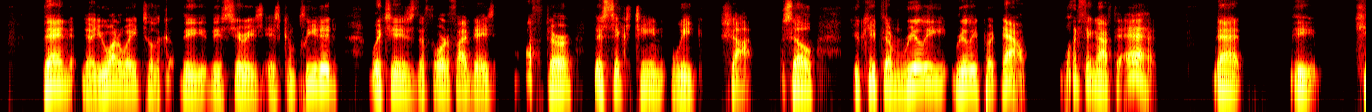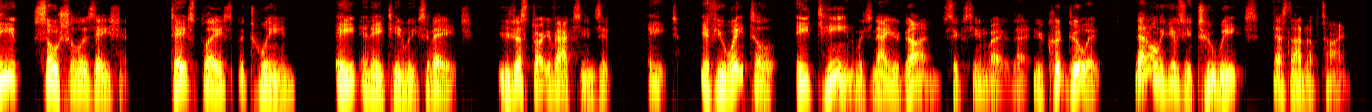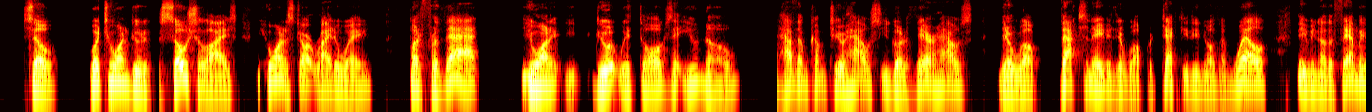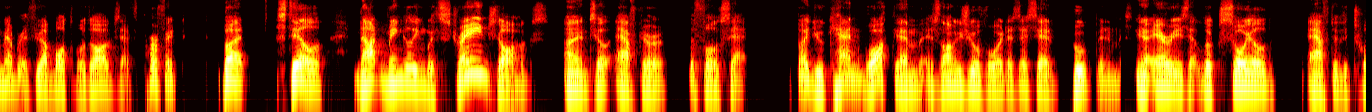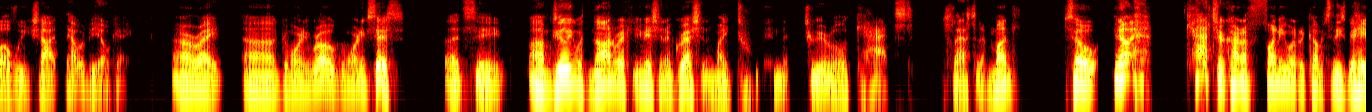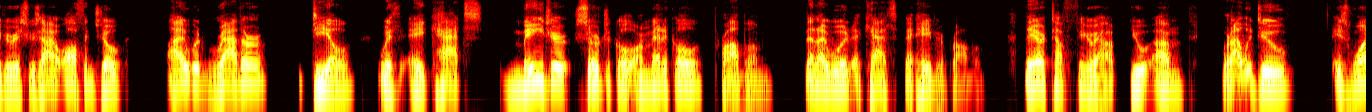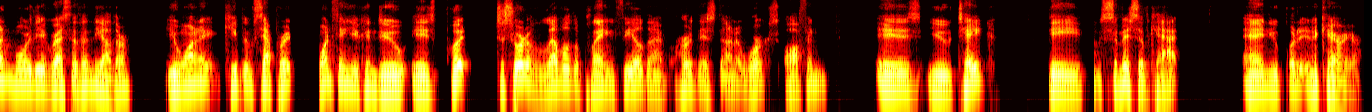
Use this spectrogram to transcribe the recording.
then you, know, you want to wait till the, the the series is completed, which is the four to five days after the 16 week shot. So you keep them really, really put. Now, one thing I have to add that the key socialization takes place between eight and 18 weeks of age. You just start your vaccines at eight. If you wait till 18, which now you're done, 16, right, that you could do it, that only gives you two weeks. That's not enough time. So, what you want to do to socialize, you want to start right away. But for that, you want to do it with dogs that you know have them come to your house. You go to their house. They're well vaccinated. They're well protected. You know them well. Maybe another family member. If you have multiple dogs, that's perfect. But still not mingling with strange dogs until after the full set. But you can walk them as long as you avoid, as I said, poop and you know, areas that look soiled after the 12 week shot. That would be okay. All right. Uh, good morning, Ro. Good morning, Sis. Let's see. I'm dealing with non recognition aggression in my twin two year old cats. It's lasted a month. So, you know, cats are kind of funny when it comes to these behavior issues. I often joke, I would rather deal with a cat's major surgical or medical problem than I would a cat's behavior problem. They are tough to figure out. You, um, what I would do is one more the aggressive than the other. You want to keep them separate. One thing you can do is put to sort of level the playing field, and I've heard this done, it works often, is you take the submissive cat and you put it in a carrier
